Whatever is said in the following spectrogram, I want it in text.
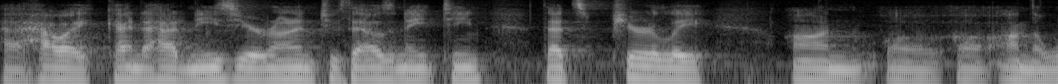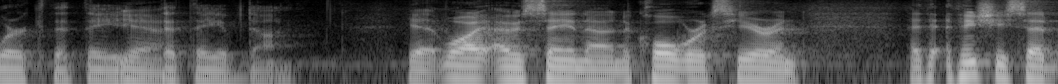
uh, how I kind of had an easier run in 2018. That's purely on uh, uh, on the work that they Yeah. that they have done. Yeah, well, I, I was saying uh, Nicole works here, and I, th- I think she said,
